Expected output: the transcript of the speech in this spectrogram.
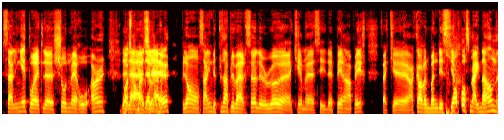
s'alignait pour être le show numéro un de Ouais, la, de la hein. E. Puis là, on s'enligne de plus en plus vers ça. Le Raw, euh, crime, euh, c'est de pire en pire. Fait que, euh, encore une bonne décision pour SmackDown.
